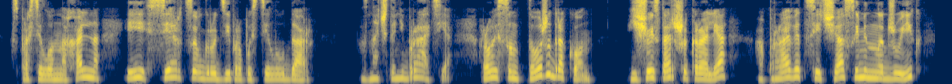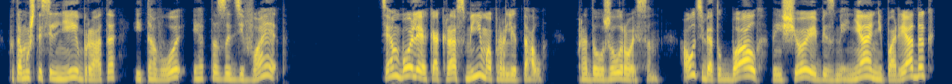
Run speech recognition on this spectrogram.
— спросил он нахально, и сердце в груди пропустило удар. «Значит, они братья. Ройсон тоже дракон? Еще и старше короля, а правит сейчас именно Джуик, потому что сильнее брата, и того это задевает?» «Тем более как раз мимо пролетал», — продолжил Ройсон. «А у тебя тут бал, да еще и без меня непорядок».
